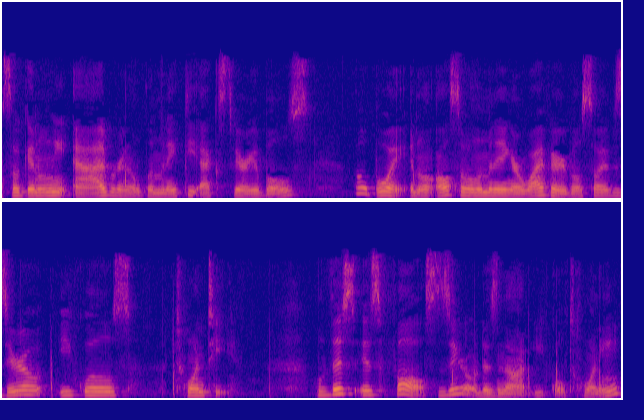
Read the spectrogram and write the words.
So again, when we add, we're going to eliminate the x variables. Oh boy, and we're also eliminating our y variables. So I have 0 equals 20. Well, this is false. 0 does not equal 20.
